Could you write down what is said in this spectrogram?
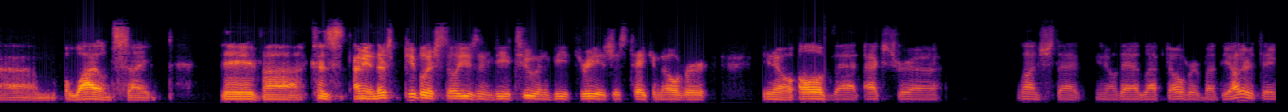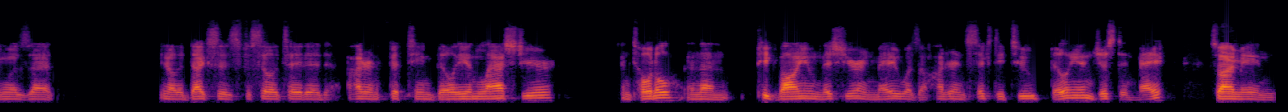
um, a wild sight. They've because uh, I mean, there's people are still using V2 and V3 is just taking over, you know, all of that extra lunch that you know they had left over. But the other thing was that you know the dexes facilitated 115 billion last year in total, and then peak volume this year in May was 162 billion just in May. So I mean,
